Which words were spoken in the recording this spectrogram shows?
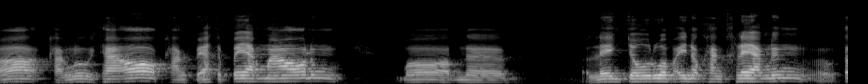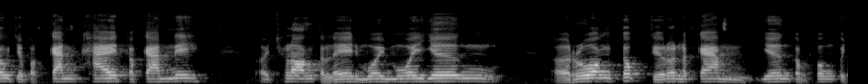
អូខាងនោះថាអូខាងព្រះតពាំងមកហ្នឹងមកលេងចូលរួមអីនៅខាងឃ្លាំងហ្នឹងទៅជាប្រកាន់ខេត្តប្រកាន់នេះឆ្លងតលេមួយមួយយើងរងទុកទិរណកម្មយើងកំពុងប្រ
